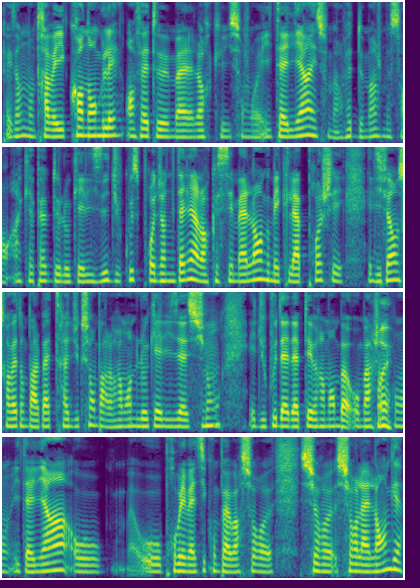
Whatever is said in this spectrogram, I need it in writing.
par exemple n'ont travaillé qu'en anglais en fait euh, alors qu'ils sont italiens ils sont mais en fait demain je me sens incapable de localiser du coup ce produit en italien alors que c'est ma langue mais que l'approche est, différente parce qu'en fait on parle pas de traduction on parle vraiment de localisation mmh. et du coup d'adapter vraiment bah, au marché italien aux, aux problématiques qu'on peut avoir sur sur sur la langue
